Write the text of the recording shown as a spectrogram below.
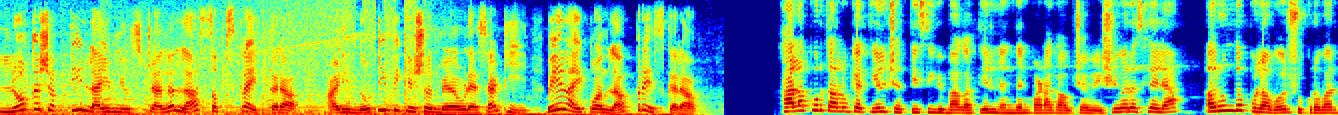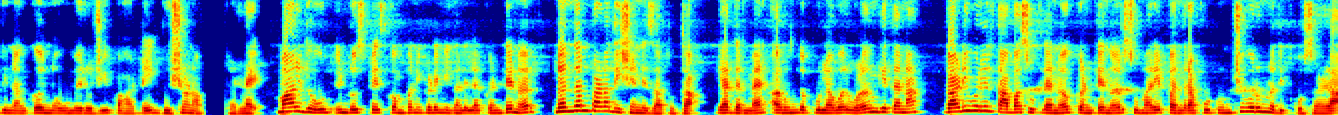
लोकशक्ती लाईव्ह न्यूज चॅनलला सबस्क्राईब करा आणि नोटिफिकेशन मिळवण्यासाठी बेल आयकॉनला प्रेस करा. खालापूर तालुक्यातील छत्तीस विभागातील नंदनपाडा गावच्या वेशीवर असलेल्या अरुंद पुलावर शुक्रवार दिनांक नऊ मे रोजी पहाटे भीषण अपघात घडलाय. माल घेऊन इंडोस्पेस कंपनीकडे निघालेला कंटेनर नंदनपाडा दिशेने जात होता. या दरम्यान अरुंद पुलावर वळण घेताना गाडीवरील ताबा सुटल्यानं कंटेनर सुमारे पंधरा फूट उंचीवरून नदीत कोसळला.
